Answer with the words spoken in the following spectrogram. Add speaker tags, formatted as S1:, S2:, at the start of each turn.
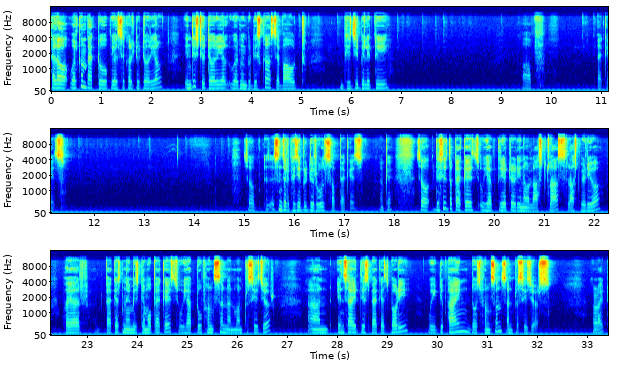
S1: Hello, welcome back to PLSQL tutorial. In this tutorial, we are going to discuss about visibility of package. So essentially visibility rules of package. Okay, so this is the package we have created in our last class, last video, where package name is demo package. We have two function and one procedure, and inside this package body we define those functions and procedures. All right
